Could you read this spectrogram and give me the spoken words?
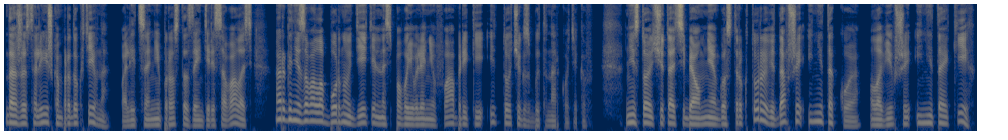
Даже слишком продуктивно. Полиция не просто заинтересовалась, а организовала бурную деятельность по выявлению фабрики и точек сбыта наркотиков. Не стоит считать себя умнее госструктуры, видавшей и не такое, ловившей и не таких.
